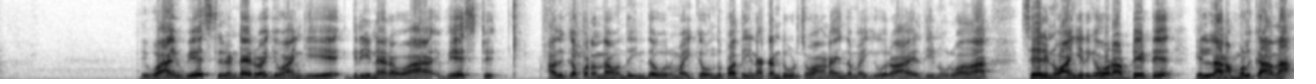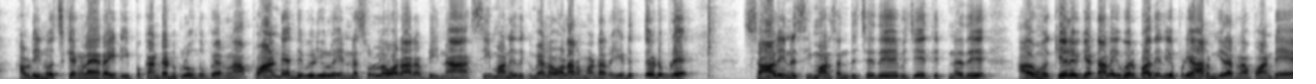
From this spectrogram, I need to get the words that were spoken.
இது வாங்கி வேஸ்ட்டு ரெண்டாயிரம் ரூபாய்க்கு வாங்கி க்ரீன் ஏரோவா வேஸ்ட்டு அதுக்கப்புறம் தான் வந்து இந்த ஒரு மைக்கை வந்து பார்த்தீங்கன்னா கண்டுபிடிச்சி வாங்கினேன். இந்த மைக்கு ஒரு ஆயிரத்தி ஐநூறுரூவா தான். சரின்னு வாங்கியிருக்கேன். ஒரு அப்டேட்டு எல்லாம் நம்மளுக்காக தான் அப்படின்னு வச்சுக்கோங்களேன். ரைட் இப்போ கண்டென்ட்டுக்குள்ளே வந்து போயிடலாம். பாண்டே அந்த வீடியோவில் என்ன சொல்ல வரார் அப்படின்னா சீமான் இதுக்கு மேலே வளர மாட்டார். எடுத்த எடுப்புலே ஸ்டாலினை சீமான் சந்தித்தது விஜய் திட்டினது அவங்க கேள்வி கேட்டாலும் இவர் பதில் எப்படி ஆரம்பிக்கிறாருன்னா பாண்டே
